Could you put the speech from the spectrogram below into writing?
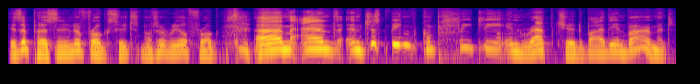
is a person in a frog suit, not a real frog, um, and and just being completely enraptured by the environment.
